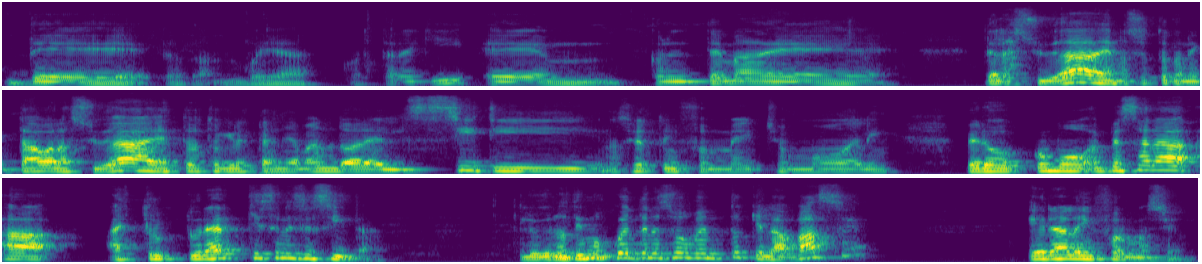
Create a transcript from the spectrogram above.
de perdón, voy a cortar aquí, em, con el tema de, de, las ciudades, ¿no es cierto? Conectado a las ciudades, todo esto que le están llamando ahora el City, ¿no es cierto? Information Modeling, pero como empezar a, a, a estructurar qué se necesita. Lo que nos dimos cuenta en ese momento que la base era la información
